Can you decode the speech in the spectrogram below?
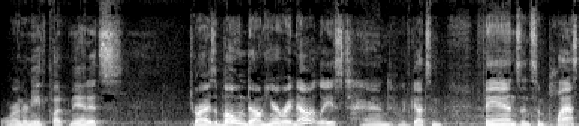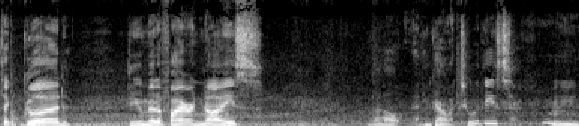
or underneath, but man, it's dry as a bone down here right now at least. And we've got some fans and some plastic, good. Dehumidifier, nice. Well, and you got what, two of these? Hmm,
